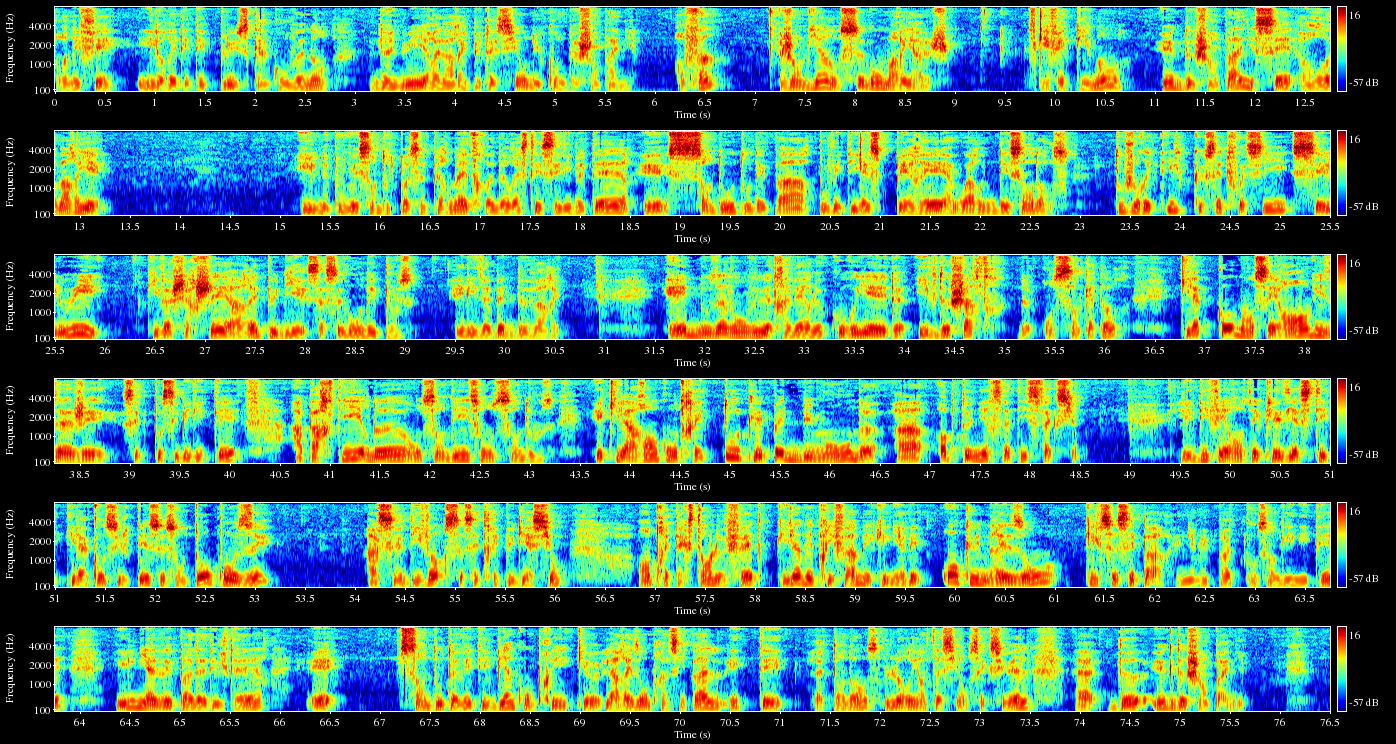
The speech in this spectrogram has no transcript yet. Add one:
En effet, il aurait été plus qu'inconvenant de nuire à la réputation du comte de Champagne. Enfin, j'en viens au second mariage. Puisqu'effectivement, Hugues de Champagne s'est remarié. Il ne pouvait sans doute pas se permettre de rester célibataire et sans doute au départ pouvait-il espérer avoir une descendance. Toujours est-il que cette fois-ci, c'est lui qui va chercher à répudier sa seconde épouse, Élisabeth de Varay. Et nous avons vu à travers le courrier de Yves de Chartres de 1114 qu'il a commencé à envisager cette possibilité à partir de 1110-1112 et qu'il a rencontré toutes les peines du monde à obtenir satisfaction. Les différents ecclésiastiques qu'il a consultés se sont opposés à ce divorce, à cette répudiation, en prétextant le fait qu'il avait pris femme et qu'il n'y avait aucune raison qu'ils se séparent. Il n'y avait pas de consanguinité, il n'y avait pas d'adultère, et sans doute avait-il bien compris que la raison principale était la tendance, l'orientation sexuelle euh, de Hugues de Champagne.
